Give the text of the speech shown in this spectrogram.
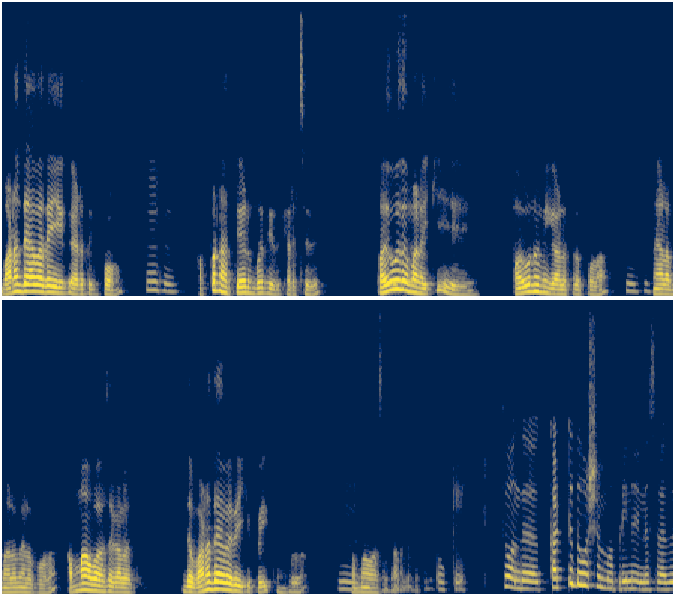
வனதேவதை இருக்கிற இடத்துக்கு போகணும். அப்போ நான் தேடும்போது இது கிடைச்சது பருவதமலைக்கு பௌர்ணமி காலத்துல போகலாம். மேலே மலை மேலே போகலாம் அமாவாசை காலத்துல இந்த வனதேவதைக்கு போய் கும்பிடலாம். அமாவாசை காலகட்டத்தில் ஓகே ஸோ அந்த கட்டு தோஷம் அப்படின்னா என்ன சார் அது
